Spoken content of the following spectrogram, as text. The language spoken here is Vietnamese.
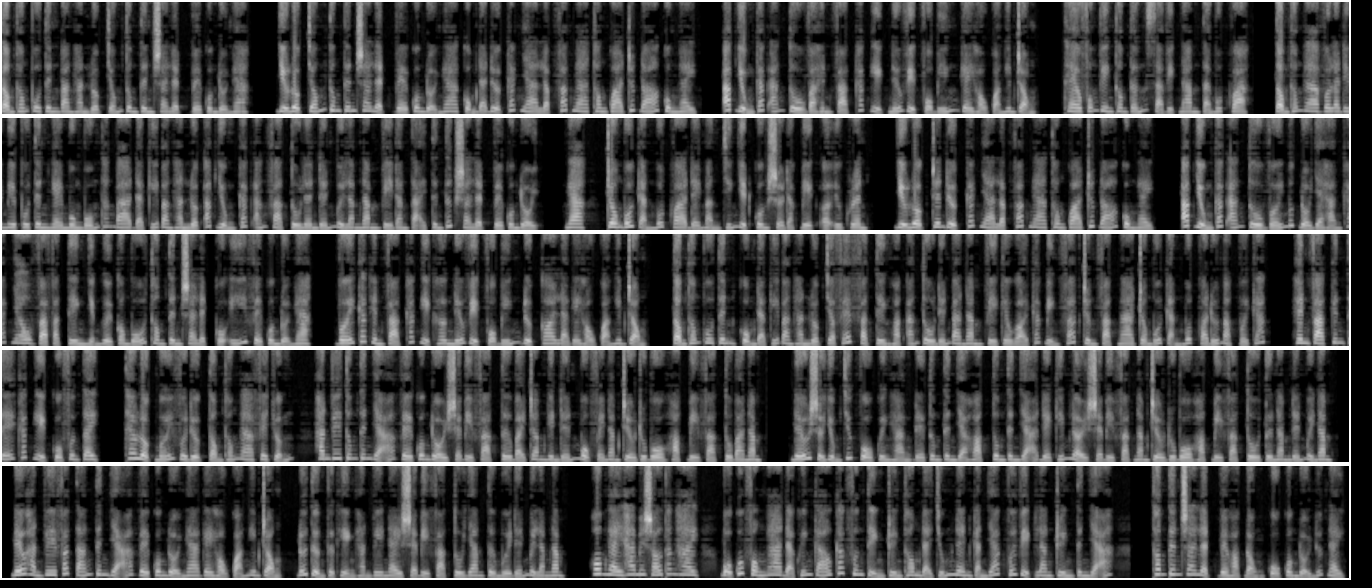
Tổng thống Putin ban hành luật chống tung tin sai lệch về quân đội Nga. Dự luật chống tung tin sai lệch về quân đội Nga cũng đã được các nhà lập pháp Nga thông qua trước đó cùng ngày, áp dụng các án tù và hình phạt khắc nghiệt nếu việc phổ biến gây hậu quả nghiêm trọng. Theo phóng viên thông tấn xã Việt Nam tại Moscow, Tổng thống Nga Vladimir Putin ngày 4 tháng 3 đã ký ban hành luật áp dụng các án phạt tù lên đến 15 năm vì đăng tải tin tức sai lệch về quân đội. Nga, trong bối cảnh Moscow đẩy mạnh chiến dịch quân sự đặc biệt ở Ukraine, dự luật trên được các nhà lập pháp Nga thông qua trước đó cùng ngày, áp dụng các án tù với mức độ dài hạn khác nhau và phạt tiền những người công bố thông tin sai lệch cố ý về quân đội Nga, với các hình phạt khắc nghiệt hơn nếu việc phổ biến được coi là gây hậu quả nghiêm trọng. Tổng thống Putin cũng đã ký ban hành luật cho phép phạt tiền hoặc án tù đến 3 năm vì kêu gọi các biện pháp trừng phạt Nga trong bối cảnh Moscow đối mặt với các hình phạt kinh tế khắc nghiệt của phương Tây. Theo luật mới vừa được Tổng thống Nga phê chuẩn, hành vi tung tin giả về quân đội sẽ bị phạt từ 700.000 đến 1,5 triệu ruble hoặc bị phạt tù 3 năm. Nếu sử dụng chức vụ quyền hạn để tung tin giả hoặc tung tin giả để kiếm lợi sẽ bị phạt 5 triệu ruble hoặc bị phạt tù từ 5 đến 10 năm. Nếu hành vi phát tán tin giả về quân đội Nga gây hậu quả nghiêm trọng, đối tượng thực hiện hành vi này sẽ bị phạt tù giam từ 10 đến 15 năm. Hôm ngày 26 tháng 2, Bộ Quốc phòng Nga đã khuyến cáo các phương tiện truyền thông đại chúng nên cảnh giác với việc lan truyền tin giả, thông tin sai lệch về hoạt động của quân đội nước này.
